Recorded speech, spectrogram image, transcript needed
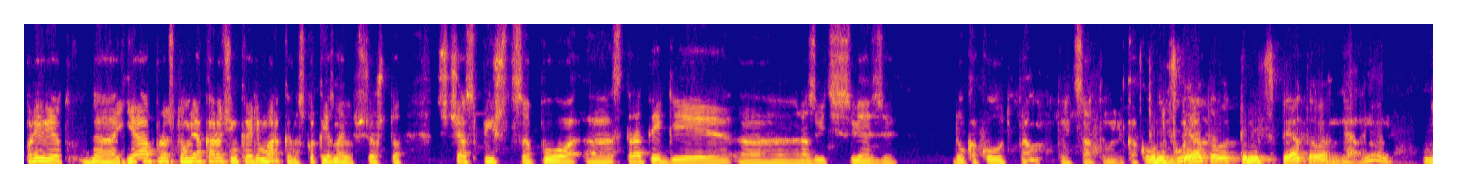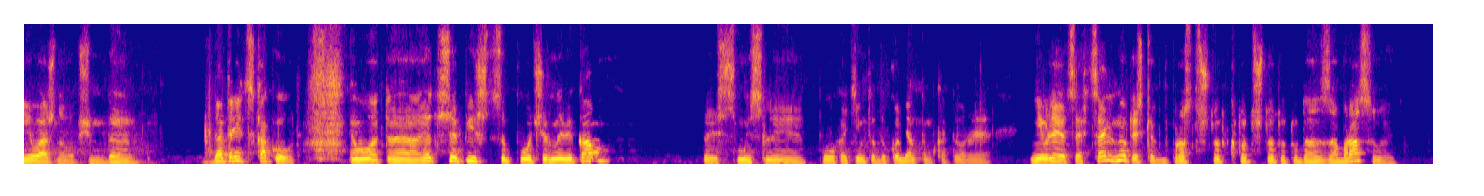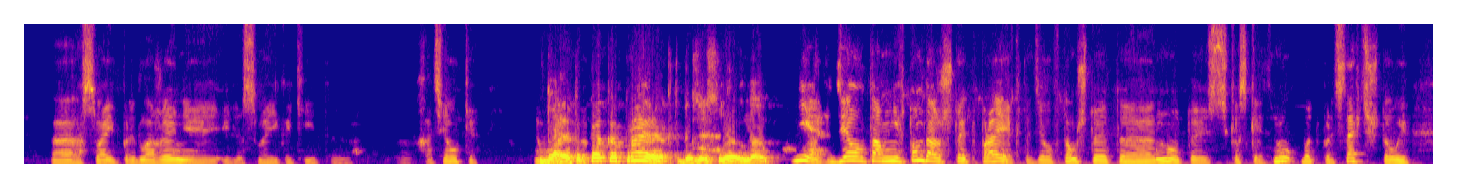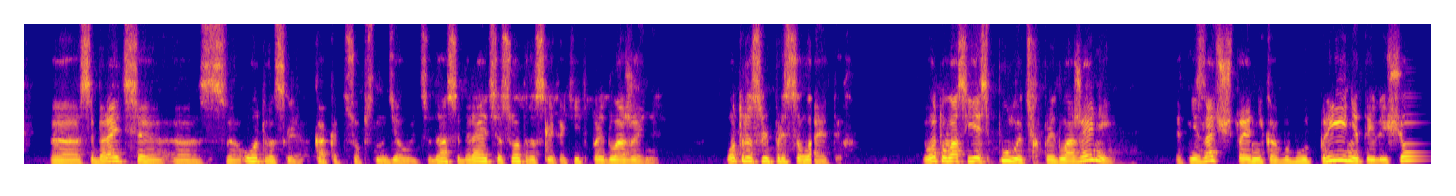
Привет. Да, я просто, у меня коротенькая ремарка. Насколько я знаю, все, что сейчас пишется по э, стратегии э, развития связи до какого-то там 30-го или какого-то 35-го, года. 35-го. Да, ну, неважно, в общем, да, до 30 какого-то. Вот, э, это все пишется по черновикам, то есть в смысле по каким-то документам, которые не являются официальными, ну, то есть как бы просто что-то, кто-то что-то туда забрасывает, свои предложения или свои какие-то э, хотелки. Да, вот. это пока проект, безусловно. Нет, дело там не в том даже, что это проект, а дело в том, что это, ну, то есть, как сказать, ну, вот представьте, что вы э, собираете э, с отрасли, как это, собственно, делается, да, собираете с отрасли какие-то предложения. Отрасль присылает их. И вот у вас есть пул этих предложений, это не значит, что они как бы будут приняты или еще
